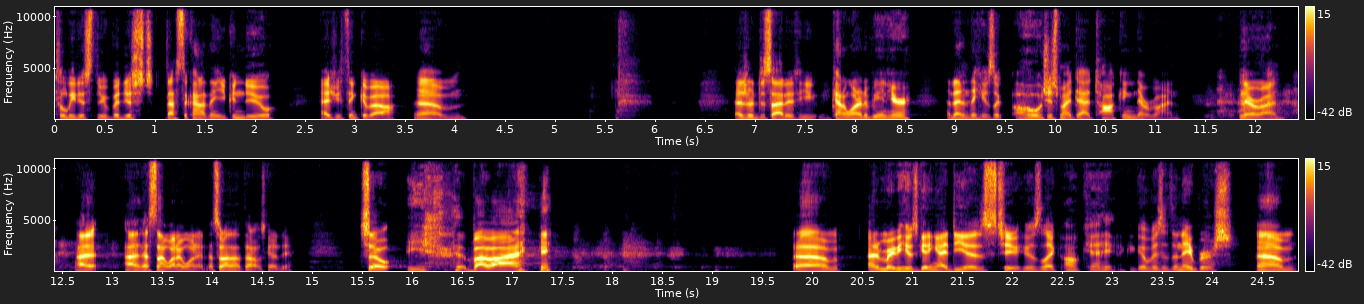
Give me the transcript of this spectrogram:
to lead us through. But just that's the kind of thing you can do as you think about. Um, Ezra decided he, he kind of wanted to be in here, and then I think he was like, "Oh, it's just my dad talking. Never mind, never mind. I, I, that's not what I wanted. That's what I thought I was going to do." So, bye bye. um, and maybe he was getting ideas too. He was like, okay, I could go visit the neighbors. Um,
